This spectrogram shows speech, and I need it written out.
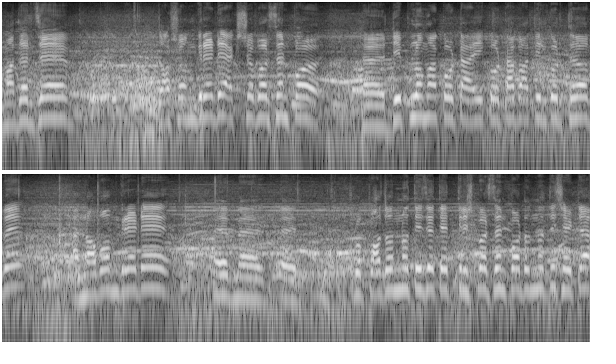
আমাদের যে দশম গ্রেডে একশো পার্সেন্ট ডিপ্লোমা কোটা এই কোটা বাতিল করতে হবে। আর নবম গ্রেডে পদোন্নতি যে তেত্রিশ পার্সেন্ট পদোন্নতি, সেটা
